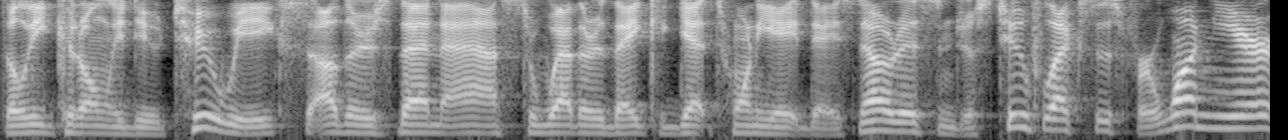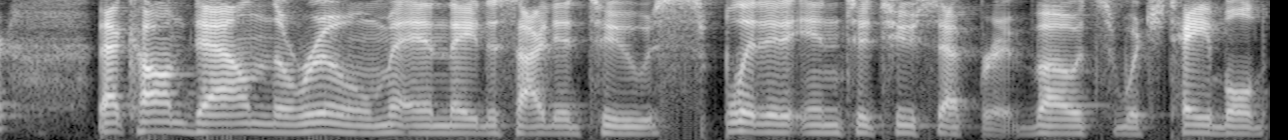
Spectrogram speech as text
The league could only do two weeks. Others then asked whether they could get 28 days' notice and just two flexes for one year. That calmed down the room, and they decided to split it into two separate votes, which tabled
